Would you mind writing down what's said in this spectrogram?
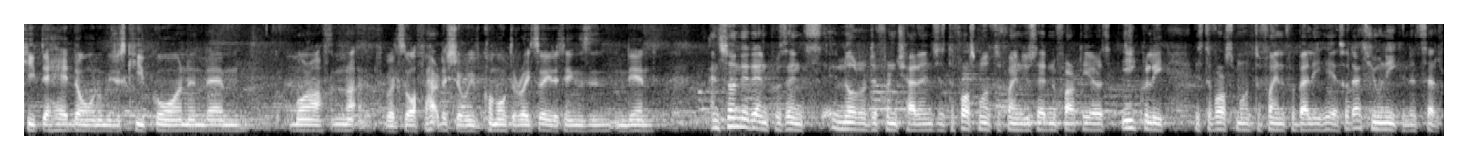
keep the head down and we just keep going. And um, more often than not, well, so far this year, we've come out the right side of things in, in the end. And Sunday then presents another different challenge. It's the first month to find, you said, in 40 years. Equally, it's the first month to find for Ballyea. So that's unique in itself.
